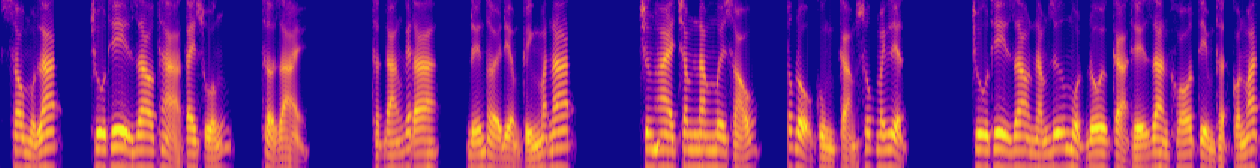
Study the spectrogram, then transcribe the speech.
Sau một lát, Chu Thi Giao thả tay xuống, thở dài. Thật đáng ghét ta, đến thời điểm kính mắt nát. chương 256, tốc độ cùng cảm xúc mãnh liệt. Chu Thi Giao nắm giữ một đôi cả thế gian khó tìm thật con mắt.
